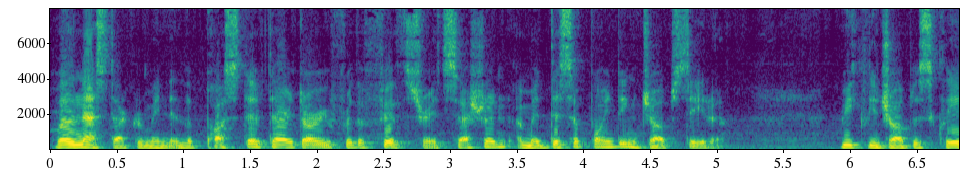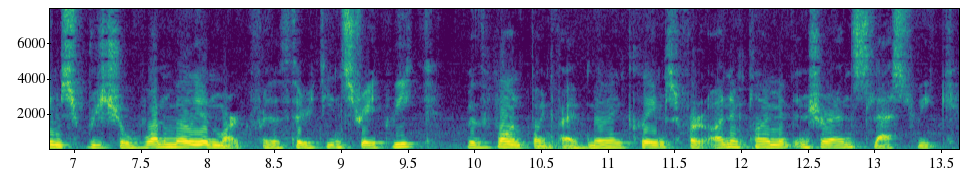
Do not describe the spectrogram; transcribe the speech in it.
while Nasdaq remained in the positive territory for the fifth straight session amid disappointing jobs data. Weekly jobless claims reached a 1 million mark for the 13th straight week, with 1.5 million claims for unemployment insurance last week,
